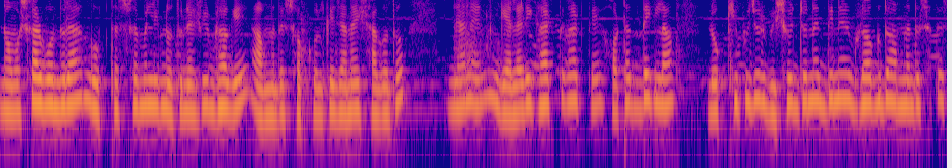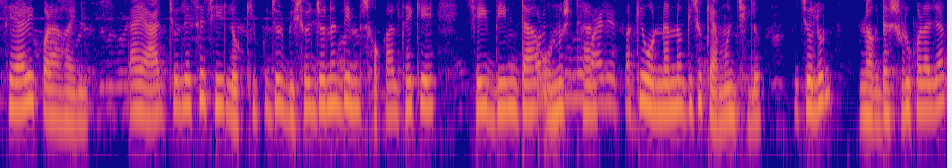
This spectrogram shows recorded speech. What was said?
নমস্কার বন্ধুরা, গুপ্তাস ফ্যামিলির নতুন একটি ব্লগে আপনাদের সকলকে জানাই স্বাগত। জানেন, গ্যালারি ঘাটতে ঘাটতে হঠাৎ দেখলাম লক্ষ্মী পুজোর বিসর্জনের দিনের ব্লগ তো আপনাদের সাথে শেয়ারই করা হয়নি। তাই আজ চলে এসেছি লক্ষ্মী পুজোর বিসর্জনের দিন সকাল থেকে সেই দিনটা, অনুষ্ঠান বাকি অন্যান্য কিছু কেমন ছিল। তো চলুন ব্লগটা শুরু করা যাক।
